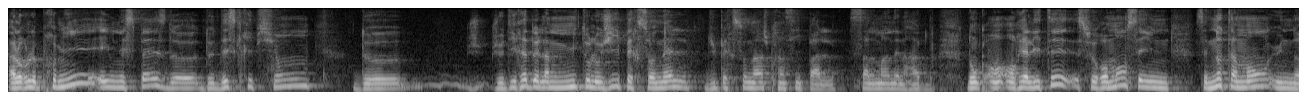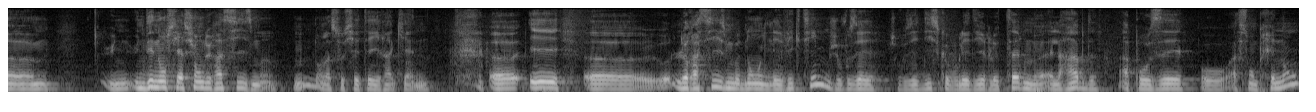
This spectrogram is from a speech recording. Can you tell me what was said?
Alors, le premier est une espèce de, de description de je dirais, de la mythologie personnelle du personnage principal, Salman el-Abd. Donc en, réalité, ce roman, c'est notamment euh, une, une, dénonciation du racisme hein, dans la société irakienne. Euh, et euh, le racisme dont il est victime, je vous ai, je vous ai dit ce que voulait dire le terme El-Abd apposé au, à son prénom.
